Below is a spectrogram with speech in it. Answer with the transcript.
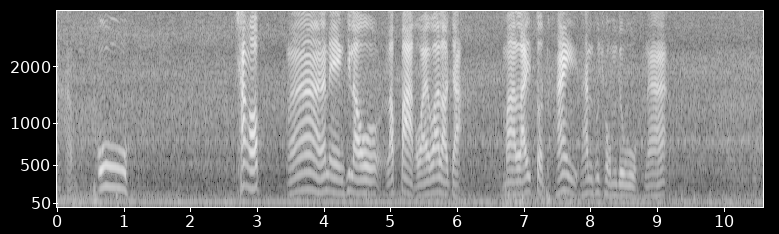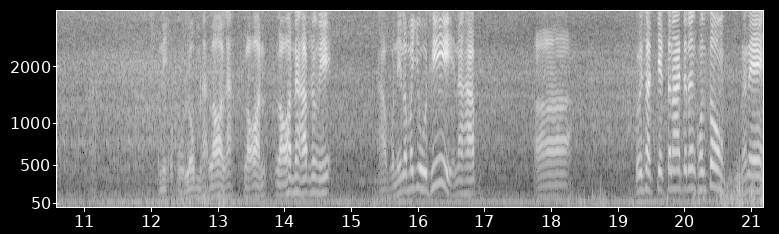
นะครับ อูช่างออฟอ่านั่นเองที่เรารับปากไว้ว่าเราจะมาไลฟ์สดให้ท่านผู้ชมดูนะฮะวันนี้โอ้โหลมแล้วร้อนแล้วร้อนร้อนนะครับช่วงนี้ครับวันนี้เรามาอยู่ที่นะครับบริษัทเจตนาเจริญขนส่งนั่นเอง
